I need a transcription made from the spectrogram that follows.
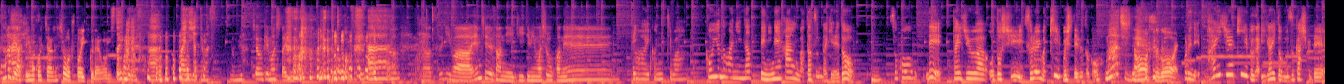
ここまでやってひこちゃん、超ストイックだよ、ほんストイックです。はい毎日やってます。いやめっちゃ受けました、今。ありがとうございます。はじゃあ次はエンジェルさんに聞いてみましょうかね。はいはい、こんにちは。こういう沼になって2年半は経つんだけれど、うんそこで体重は落とし、それを今キープしてるとこ。マジで？ああ、すごい。これね、体重キープが意外と難しくて、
